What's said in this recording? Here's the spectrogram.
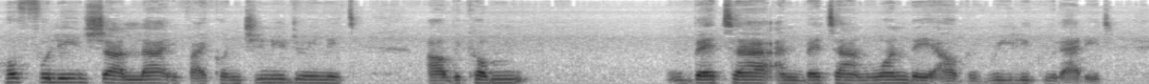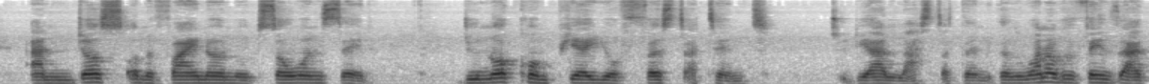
hopefully, inshallah, if I continue doing it, I'll become better and better. And one day I'll be really good at it. And just on a final note, someone said, do not compare your first attempt to their last attempt because one of the things that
